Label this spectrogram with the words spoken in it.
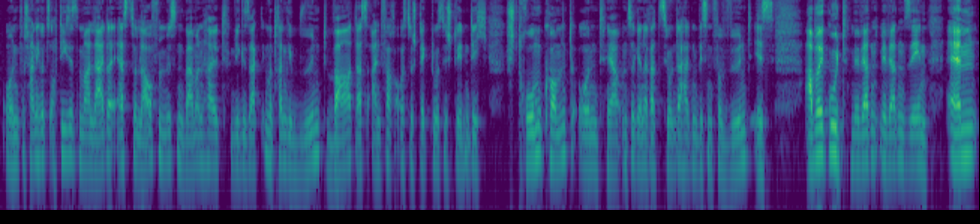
Und wahrscheinlich wird es auch dieses Mal leider erst so laufen müssen, weil man halt, wie gesagt, immer dran gewöhnt war, dass einfach aus der Steckdose ständig Strom kommt und ja, unsere Generation da halt ein bisschen verwöhnt ist. Aber gut, wir werden, wir werden sehen. Ähm,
